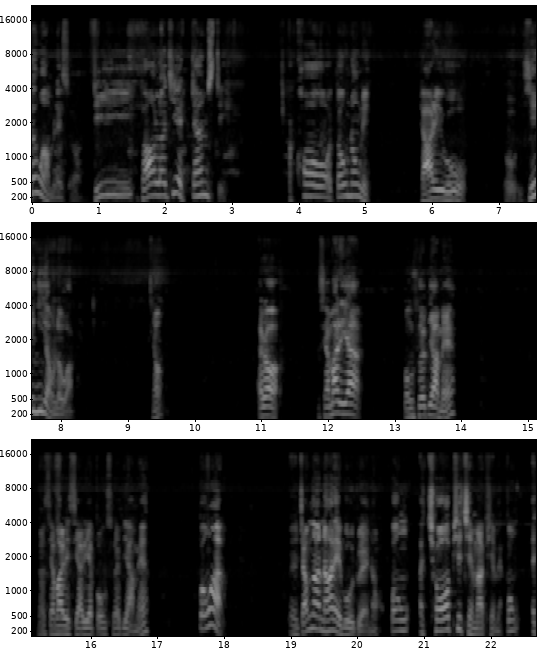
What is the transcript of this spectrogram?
လုပ်ရမလဲဆိုတော့ဒီ biology ရဲ့ terms တွေအခေါ်အသုံးနှုန်းတွေဒါတွေကို ဟိုရင်းနှီးအောင်လုပ်ရမယ်เนาะအဲ့တော့ဆရာမတွေကပုံဆွဲပြမယ်เนาะဆရာမတွေဆရာတွေကပုံဆွဲပြမယ်ပုံကအဲကျောင်းသားနားလည်ဖို့အတွက်เนาะပုံအချောဖြစ်ချင်မှဖြစ်မယ်ပုံအ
